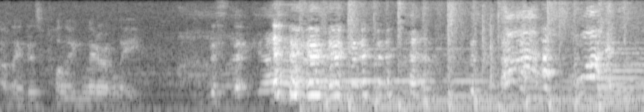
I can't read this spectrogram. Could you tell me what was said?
I was like this, pulling literally. Oh This my god. Ah,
